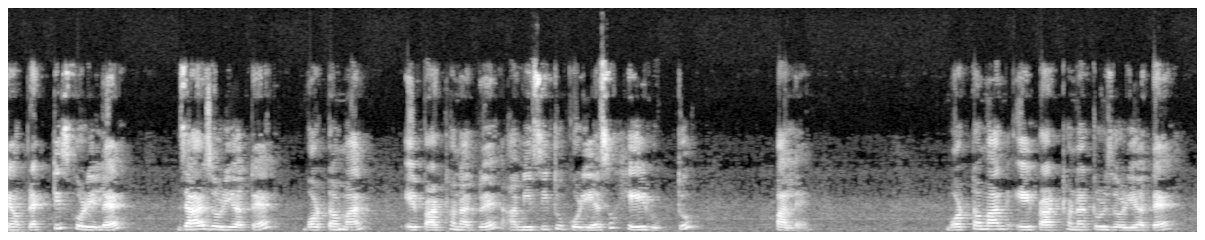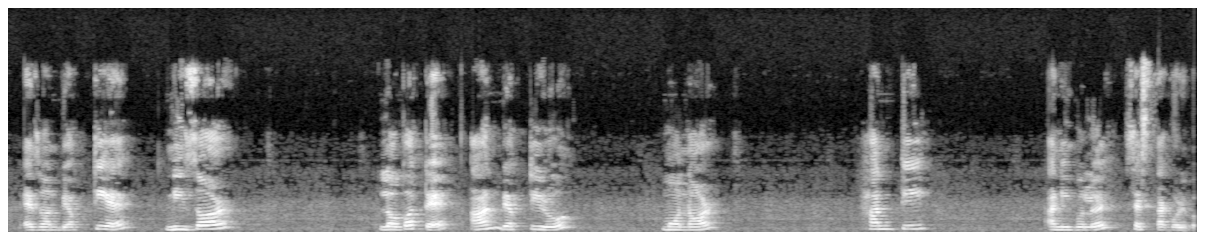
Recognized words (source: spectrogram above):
তেওঁ প্ৰেক্টিছ কৰিলে যাৰ জৰিয়তে বৰ্তমান এই প্ৰাৰ্থনাটোৱে আমি যিটো কৰি আছোঁ সেই ৰূপটো পালে। বৰ্তমান এই প্ৰাৰ্থনাটোৰ জৰিয়তে এজন ব্যক্তিয়ে নিজৰ লগতে আন ব্যক্তিৰো মনৰ শান্তি আনিবলৈ চেষ্টা কৰিব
